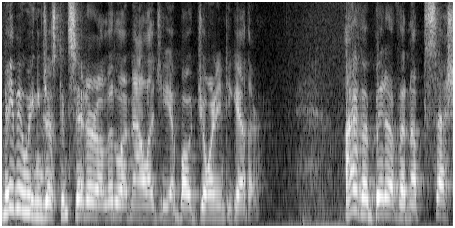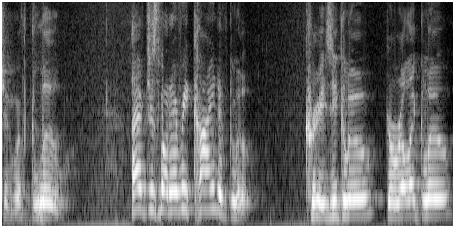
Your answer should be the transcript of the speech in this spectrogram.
Maybe we can just consider a little analogy about joining together. I have a bit of an obsession with glue. I have just about every kind of glue crazy glue, gorilla glue,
